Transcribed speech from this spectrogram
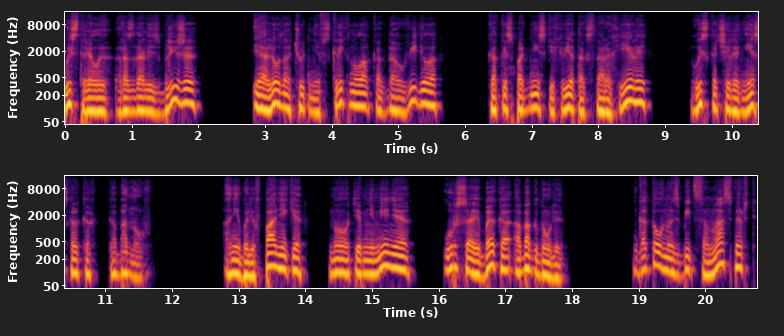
Выстрелы раздались ближе, и Алена чуть не вскрикнула, когда увидела, как из-под низких веток старых елей выскочили несколько кабанов. Они были в панике, но, тем не менее, Урса и Бека обогнули. Готовность биться насмерть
